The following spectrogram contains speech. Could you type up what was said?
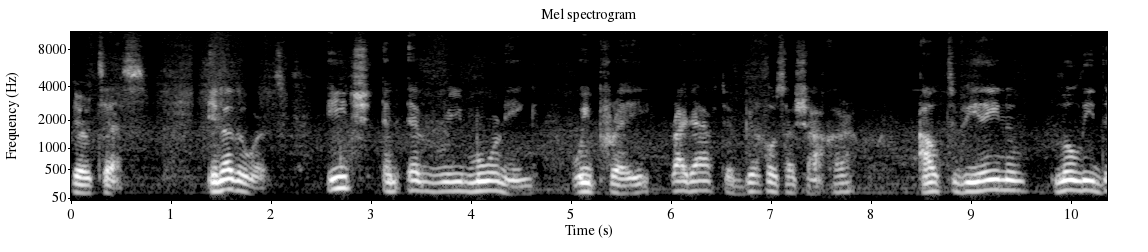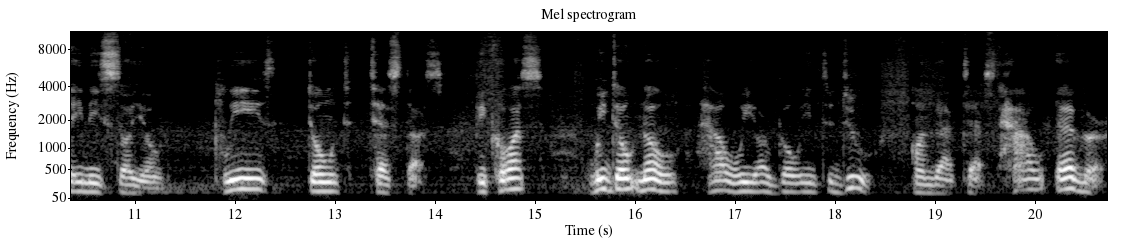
their tests. In other words, each and every morning we pray right after Birchos HaShachar, Al Tvienu Loli Deini Soyon. Please don't test us because we don't know how we are going to do on that test. However,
